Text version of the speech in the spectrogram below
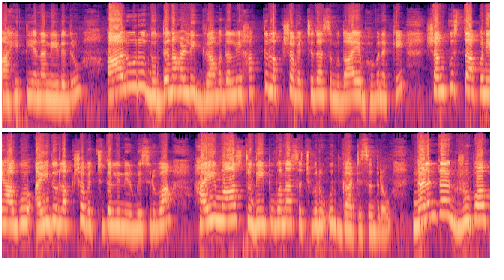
ಮಾಹಿತಿಯನ್ನ ನೀಡಿದ್ರು. ಆಲೂರು ದುದ್ದನಹಳ್ಳಿ ಗ್ರಾಮದಲ್ಲಿ ಹತ್ತು ಲಕ್ಷ ವೆಚ್ಚದ ಸಮುದಾಯ ಭವನಕ್ಕೆ ಶಂಕುಸ್ಥಾಪನೆ ಹಾಗೂ ಐದು ಲಕ್ಷ ವೆಚ್ಚದಲ್ಲಿ ನಿರ್ಮಿಸಿರುವ ಹೈಮಾಸ್ಟ್ ದೀಪವನ್ನ ಸಚಿವರು ಉದ್ಘಾಟಿಸಿದರು. ನಳಂದ ಗ್ರೂಪ್ ಆಫ್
